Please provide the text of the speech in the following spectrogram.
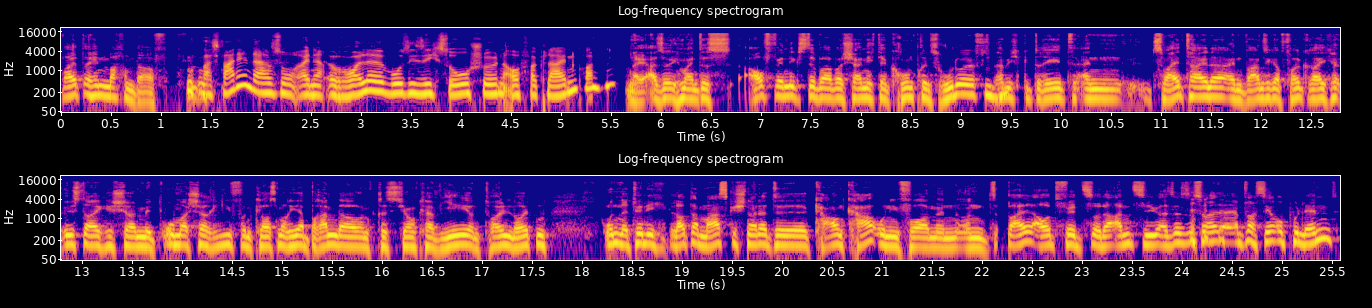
weiterhin machen darf. Was war denn da so eine Rolle, wo Sie sich so schön auch verkleiden konnten? Naja, also ich meine, das Aufwendigste war wahrscheinlich der Kronprinz Rudolf, mhm. habe ich gedreht. Ein Zweiteiler, ein wahnsinnig erfolgreicher österreichischer mit Oma Scharif und Klaus-Maria Brandau und Christian Clavier und tollen Leuten. Und natürlich lauter maßgeschneiderte K&K-Uniformen und Balloutfits oder Anzüge. Also es war einfach sehr opulent.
